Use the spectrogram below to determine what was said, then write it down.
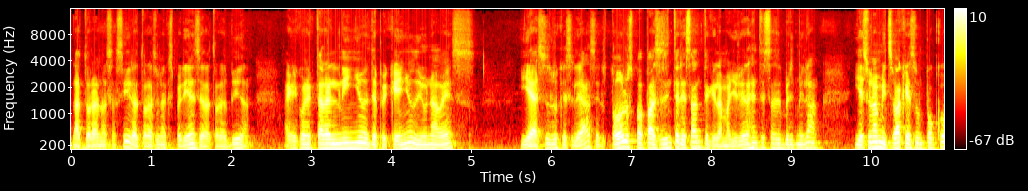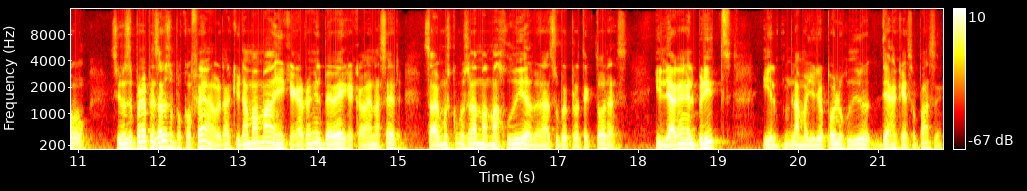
La Torah no es así, la Torah es una experiencia, la Torah es vida. Hay que conectar al niño desde pequeño de una vez y eso es lo que se le hace. Todos los papás, es interesante que la mayoría de la gente está hace el Brit Milán y es una mitzvah que es un poco, si uno se pone a pensar, es un poco fea, ¿verdad? Que una mamá deje que agarren el bebé que acaba de nacer, sabemos cómo son las mamás judías, ¿verdad? Súper protectoras, y le hagan el Brit y la mayoría del pueblo judío deja que eso pase.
